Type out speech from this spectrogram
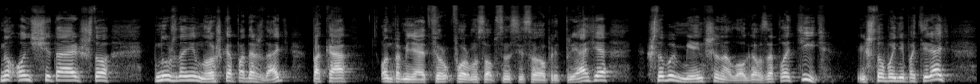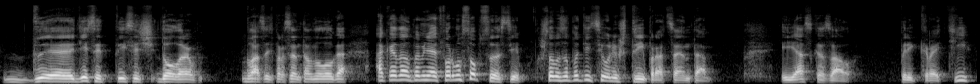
Но он считает, что нужно немножко подождать, пока он поменяет форму собственности своего предприятия, чтобы меньше налогов заплатить. И чтобы не потерять 10 тысяч долларов 20% налога, а когда он поменяет форму собственности, чтобы заплатить всего лишь 3%. И я сказал, прекрати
